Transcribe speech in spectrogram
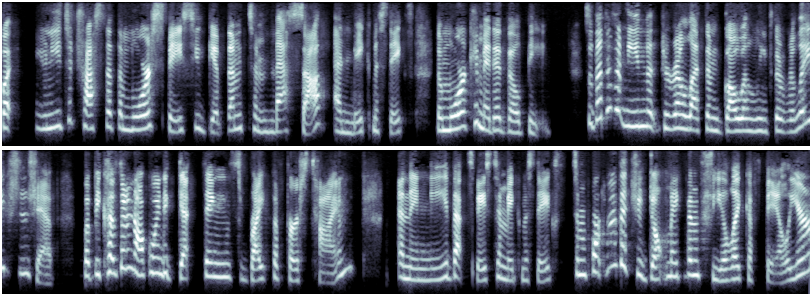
but you need to trust that the more space you give them to mess up and make mistakes, the more committed they'll be. So that doesn't mean that you're going to let them go and leave the relationship. But because they're not going to get things right the first time and they need that space to make mistakes, it's important that you don't make them feel like a failure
